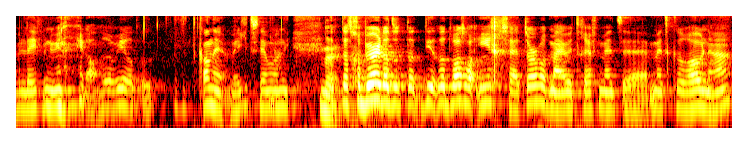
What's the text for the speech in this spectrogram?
we leven nu in een hele andere wereld. Dat, dat kan weet je, het is helemaal niet... Nee. Dat, dat gebeurde, dat, dat, dat was al ingezet hoor, wat mij betreft met, eh, met corona.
